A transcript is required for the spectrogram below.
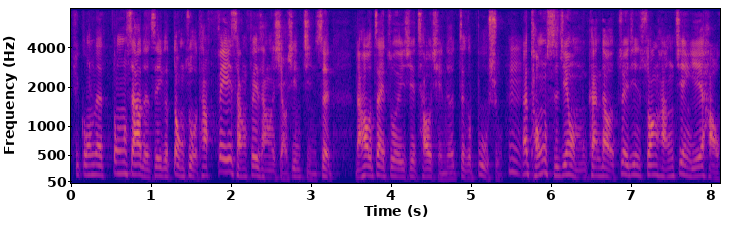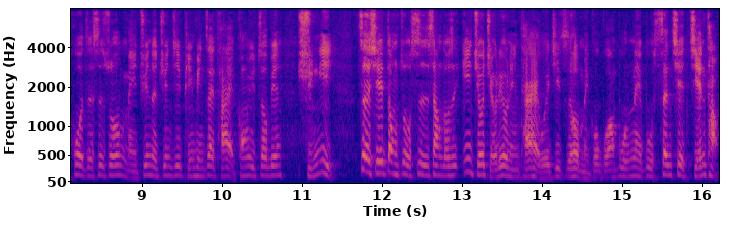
去攻在东沙的这个动作，他非常非常的小心谨慎，然后再做一些超前的这个部署。那同时间我们看到最近双航舰也好，或者是说美军的军机频频在台海空域周边巡弋。这些动作事实上都是一九九六年台海危机之后，美国国防部内部深切检讨，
